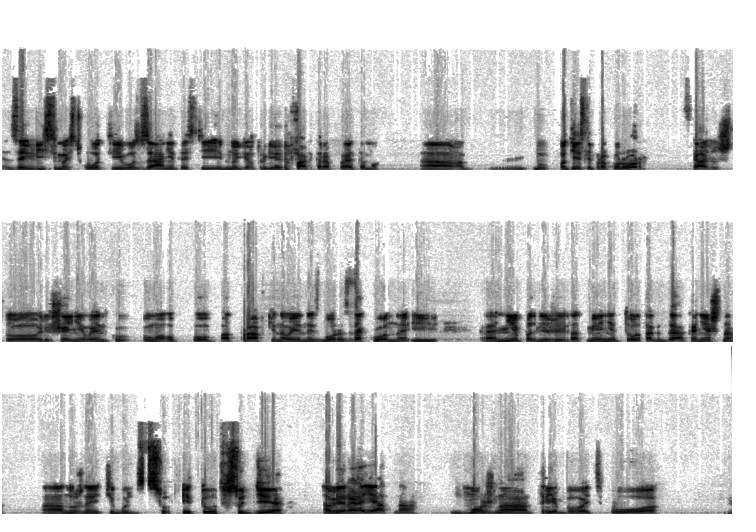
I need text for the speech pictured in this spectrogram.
зависимость от его занятости и многих других факторов. Поэтому вот если прокурор скажет, что решение военкома об, об отправке на военные сборы законно и э, не подлежит отмене, то тогда, конечно, э, нужно идти будет в суд. И тут в суде, вероятно, можно требовать о... Э,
